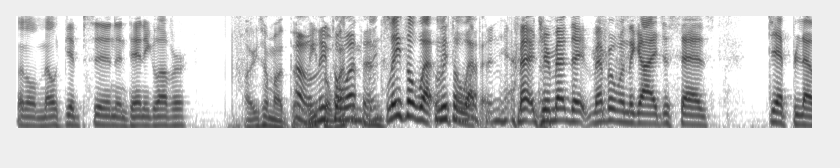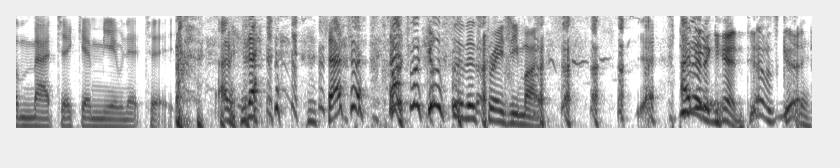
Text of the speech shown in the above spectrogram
little Mel Gibson and Danny Glover. Oh, you talking about the Oh, lethal, Lethal weapon? Weapon. things? Lethal, we- lethal, Lethal weapon. Weapon, yeah. Do you remember, remember when the guy just says diplomatic immunity? I mean, that's that's what that's what goes through this crazy mind. Yeah, Do that again. That was good.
